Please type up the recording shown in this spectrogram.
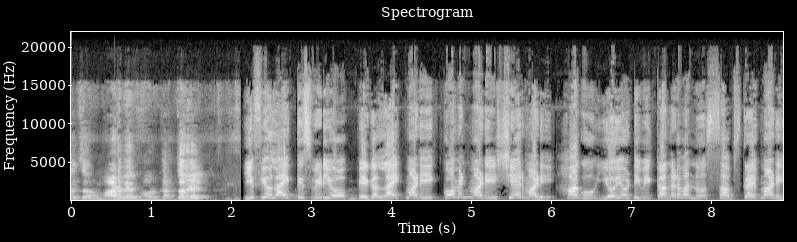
ಕೆಲಸ ಅವ್ರು ಮಾಡ್ಬೇಕು ಅವ್ರ ಕರ್ತವ್ಯ if you like this video ಬೇಗ ಲೈಕ್ ಮಾಡಿ ಕಾಮೆಂಟ್ ಮಾಡಿ ಶೇರ್ ಮಾಡಿ ಹಾಗೂ ಯೋಯೋ ಟಿವಿ ಕನ್ನಡವನ್ನು ಸಬ್ಸ್ಕ್ರೈಬ್ ಮಾಡಿ.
